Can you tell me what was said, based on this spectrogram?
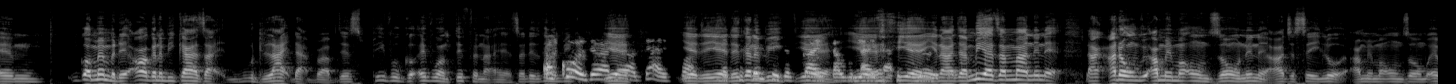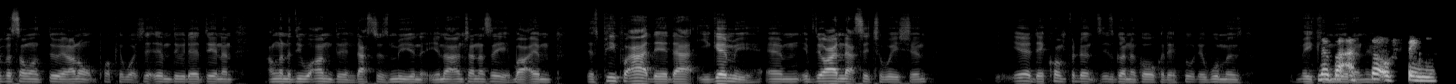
um, you got to remember there are gonna be guys that would like that, bruv. There's people got everyone's different out here, so there's gonna Of course, be there are, yeah. there are guys. Yeah, yeah, the there's gonna be yeah, yeah, like yeah. You know, know, that me as a man, innit? Like I don't, I'm in my own zone, in it. I just say, look, I'm in my own zone. Whatever someone's doing, I don't pocket watch. Let them do their thing, and I'm gonna do what I'm doing. That's just me, innit? You know what I'm trying to say? But um, there's people out there that you get me. Um, if they are in that situation, yeah, their confidence is gonna go because they feel their woman's making No, but I than him. sort of think,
